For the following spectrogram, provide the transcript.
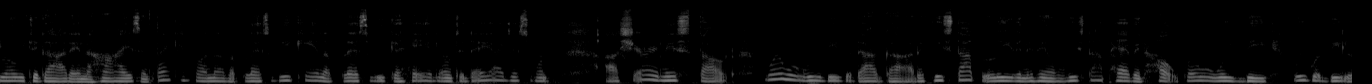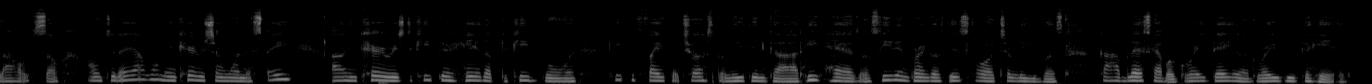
glory to God in the highest, and thank Him for another blessed weekend, a blessed week ahead. On today, I just want uh, sharing this thought: Where would we be without God? If we stop believing in Him, if we stop having hope, where would we be? We would be lost. So, on today, I want to encourage someone to stay uh, encouraged, to keep their head up, to keep going, keep a faith, a trust, believe in God. He has us. He didn't bring us this far to leave us. God bless. Have a great day and a great week ahead.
